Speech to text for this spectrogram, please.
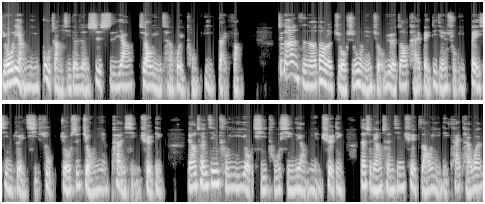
有两名部长级的人士施压，交银才会同意贷放。这个案子呢，到了九十五年九月，遭台北地检署以背信罪起诉，九十九年判刑确定，梁成金处以有期徒刑两年确定。但是梁成金却早已离开台湾。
